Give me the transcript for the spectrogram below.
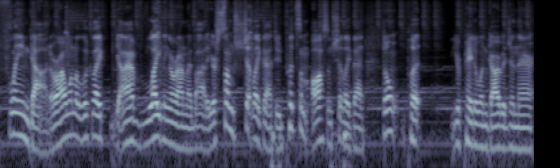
flame god or I want to look like I have lightning around my body or some shit like that dude. Put some awesome shit like that. Don't put your pay to win garbage in there.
